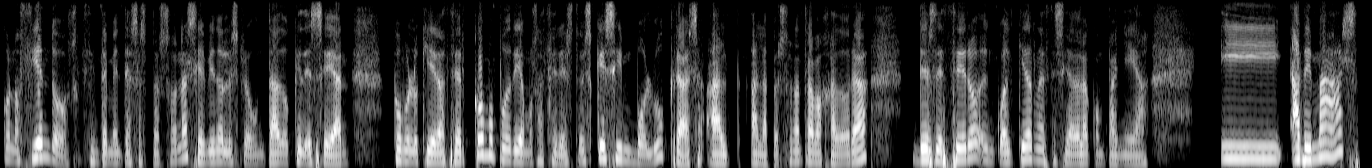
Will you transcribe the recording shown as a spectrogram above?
conociendo suficientemente a esas personas y habiéndoles preguntado qué desean, cómo lo quieren hacer, cómo podríamos hacer esto, es que se involucras a la persona trabajadora desde cero en cualquier necesidad de la compañía. Y además,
